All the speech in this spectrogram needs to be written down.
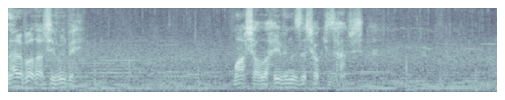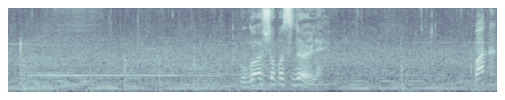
Merhabalar Cemil Bey. Maşallah eviniz de çok güzelmiş. Bu golf sopası da öyle. Bak,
